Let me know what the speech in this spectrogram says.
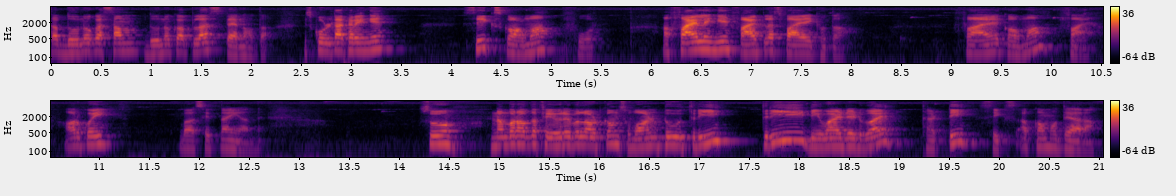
तब दोनों का सम दोनों का प्लस टेन होता। इसको उल्टा करेंगे। सिक्स कॉमा फोर अब फाइव लेंगे फाइव प्लस फाइव एक होता। फाइव कॉमा फाइव और कोई? बस इतना ही याद है। So number of the favourable outcomes, one, two, three. Three divided by thirty six. अब कम होते आ रहा।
